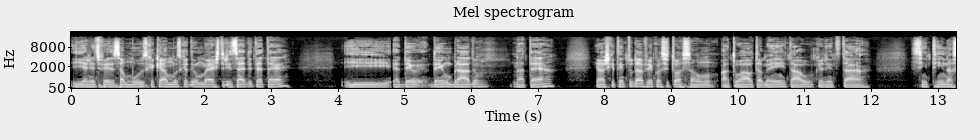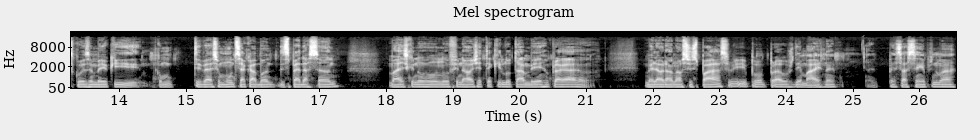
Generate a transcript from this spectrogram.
E a gente fez essa música, que é a música do mestre Zé de Teté. E é Dei, Dei um Brado na Terra. Eu acho que tem tudo a ver com a situação atual também e tal, que a gente está sentindo as coisas meio que como tivesse o mundo se acabando, despedaçando, mas que no, no final a gente tem que lutar mesmo para melhorar nosso espaço e para os demais, né? Pensar sempre numa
